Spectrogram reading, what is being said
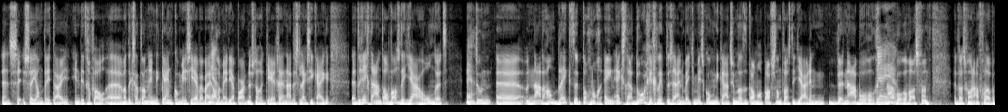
een detail in dit geval. Eh, want ik zat dan in de kerncommissie, hè, waarbij Ja. alle mediapartners nog een keer eh, naar de selectie kijken. Het richtaantal was dit jaar 100. En Ja. toen, eh, na de hand, bleek er toch nog één extra doorgeglipt te zijn. Een beetje miscommunicatie, omdat het allemaal op afstand was dit jaar. En de naborrel geen ja. naborrel was, want het was gewoon afgelopen.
